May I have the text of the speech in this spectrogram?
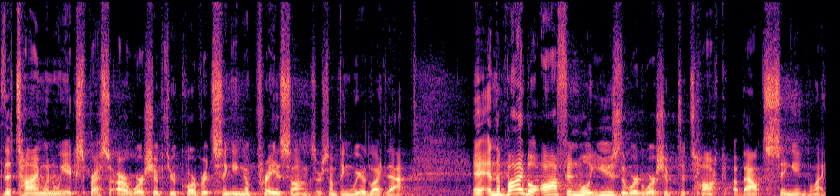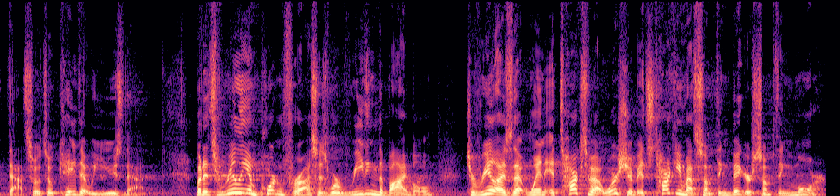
the time when we express our worship through corporate singing of praise songs or something weird like that. And, and the Bible often will use the word worship to talk about singing like that. So it's okay that we use that. But it's really important for us as we're reading the Bible to realize that when it talks about worship, it's talking about something bigger, something more.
